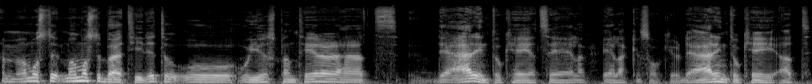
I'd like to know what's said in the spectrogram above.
Man måste, man måste börja tidigt och, och, och just plantera det här att det är inte okej okay att säga elaka, elaka saker. Det är inte okej okay att,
